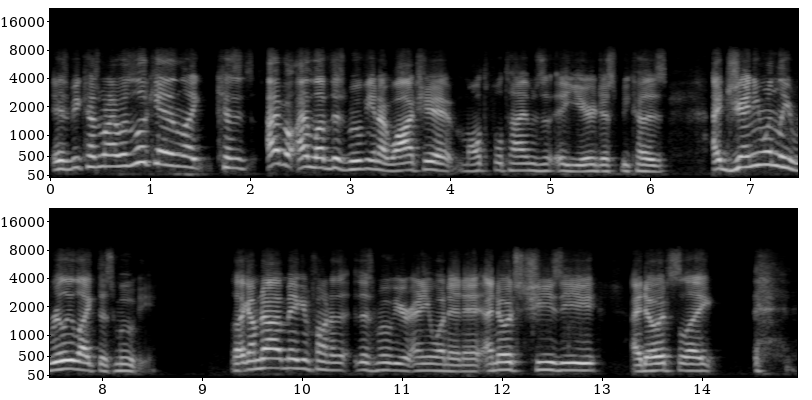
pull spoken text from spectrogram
is because when I was looking, like, because I I love this movie and I watch it multiple times a year just because I genuinely really like this movie. Like, I'm not making fun of this movie or anyone in it. I know it's cheesy. I know it's like,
